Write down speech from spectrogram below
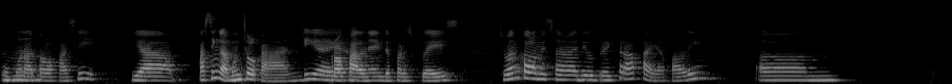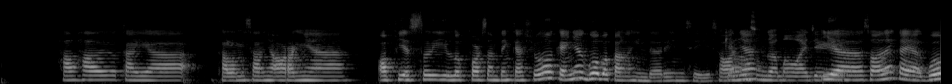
umur Mhm. atau lokasi, ya pasti nggak muncul kan Iya, iya. profilnya in the first place. Cuman kalau misalnya deal breaker apa ya? Paling em, hal-hal kayak kalau misalnya orangnya obviously look for something casual, kayaknya gue bakal ngehindarin sih. Kayak Soalnya langsung nggak mau aja iya, soalnya kayak gue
